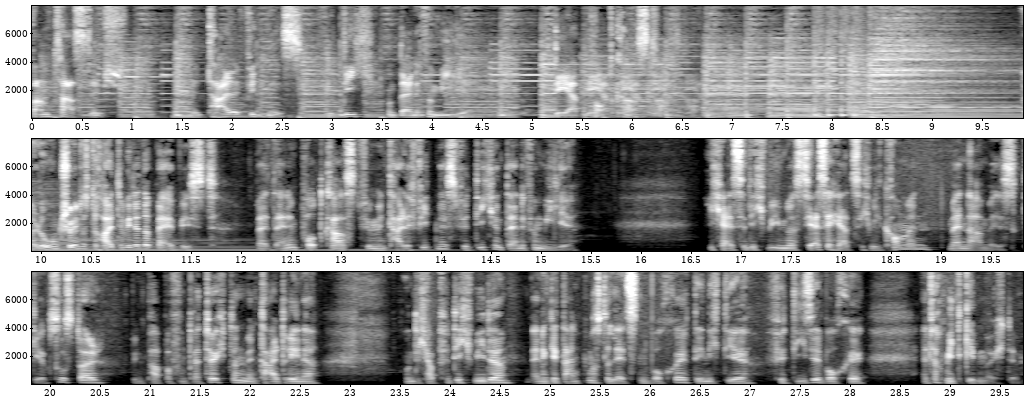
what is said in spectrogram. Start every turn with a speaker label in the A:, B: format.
A: Fantastisch. Mentale Fitness für dich und deine Familie. Der Podcast. Hallo und schön, dass du heute wieder dabei bist bei deinem Podcast für mentale Fitness für dich und deine Familie. Ich heiße dich wie immer sehr, sehr herzlich willkommen. Mein Name ist Georg Sustal, bin Papa von drei Töchtern, Mentaltrainer und ich habe für dich wieder einen Gedanken aus der letzten Woche, den ich dir für diese Woche einfach mitgeben möchte.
